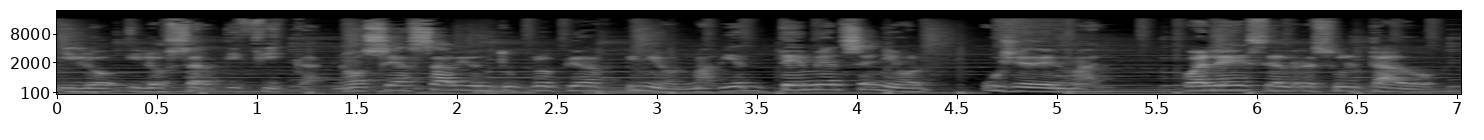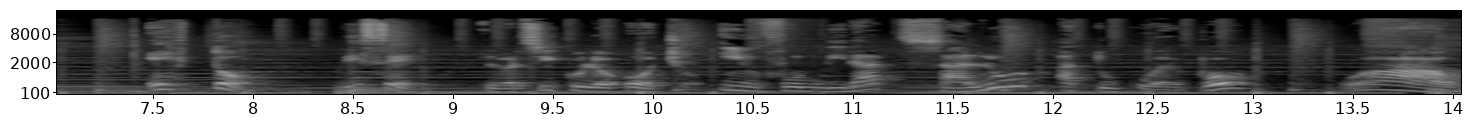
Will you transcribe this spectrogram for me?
y lo, y lo certifica. No seas sabio en tu propia opinión, más bien teme al Señor, huye del mal. ¿Cuál es el resultado? Esto, dice el versículo 8, infundirá salud a tu cuerpo. ¡Wow!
